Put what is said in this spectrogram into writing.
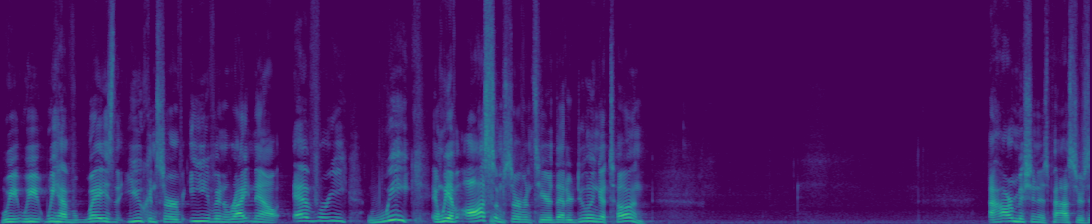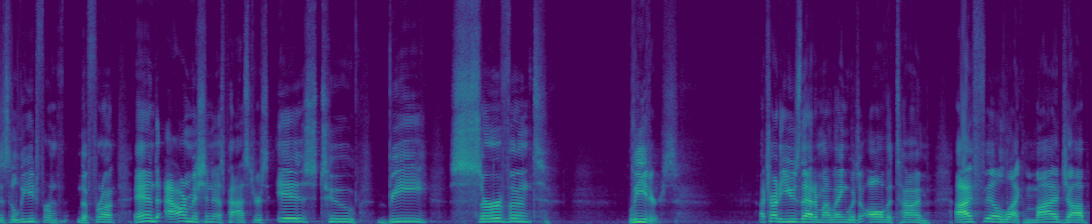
We, we, we have ways that you can serve even right now, every week. And we have awesome servants here that are doing a ton. Our mission as pastors is to lead from the front, and our mission as pastors is to be servant leaders. I try to use that in my language all the time. I feel like my job,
